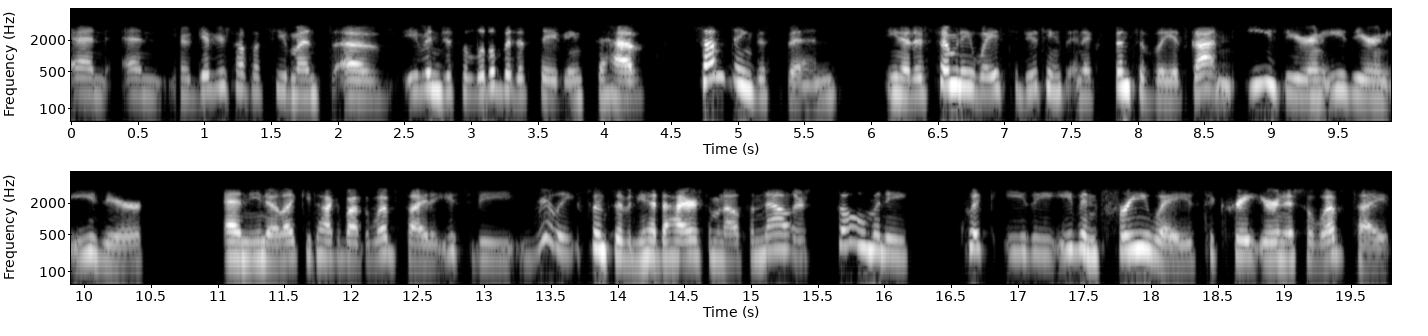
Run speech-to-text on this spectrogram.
and and you know give yourself a few months of even just a little bit of savings to have something to spend. You know, there's so many ways to do things inexpensively. It's gotten easier and easier and easier. And you know, like you talk about the website, it used to be really expensive, and you had to hire someone else. And now there's so many quick, easy, even free ways to create your initial website.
